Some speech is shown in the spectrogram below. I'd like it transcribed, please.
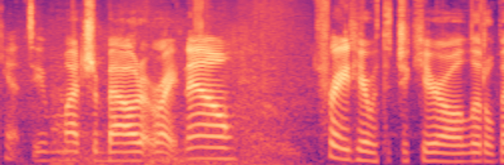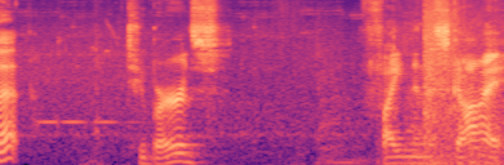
Can't do much about it right now. Trade here with the Jakiro a little bit. Two birds fighting in the sky.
